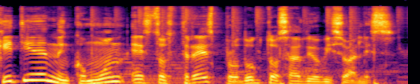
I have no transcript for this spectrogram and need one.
¿Qué tienen en común estos tres productos audiovisuales?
